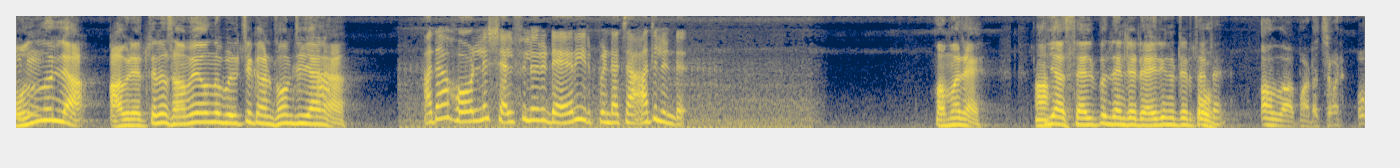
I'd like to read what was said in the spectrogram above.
ഒന്നുമില്ല. അവരെത്തുന്ന സമയം ഒന്ന് വിളിച്ച് കൺഫേം ചെയ്യാനാ. അതാ ഹോളിലെ ഷെൽഫിൽ ഒരു ഡയറി ഇരിപ്പുണ്ട് അച്ഛാ. അതിലുണ്ട്. മമ്മരെ ഈ ആ സെൽഫ് എന്റെ ഡയറി ഇങ്ങോട്ട് എടുത്താട്ടെ. പടച്ചവൻ. ഓ.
